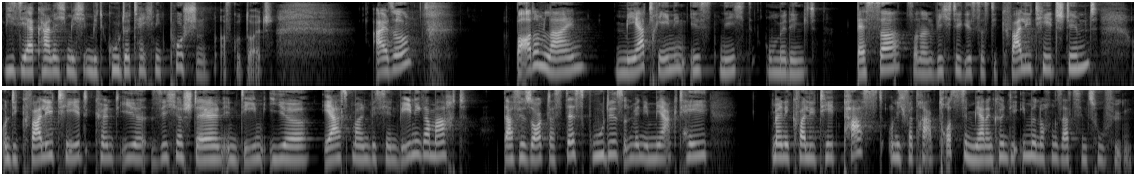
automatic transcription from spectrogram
wie sehr kann ich mich mit guter Technik pushen, auf gut Deutsch. Also, bottom line, mehr Training ist nicht unbedingt besser, sondern wichtig ist, dass die Qualität stimmt. Und die Qualität könnt ihr sicherstellen, indem ihr erstmal ein bisschen weniger macht, dafür sorgt, dass das gut ist. Und wenn ihr merkt, hey, meine Qualität passt und ich vertrage trotzdem mehr, dann könnt ihr immer noch einen Satz hinzufügen.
